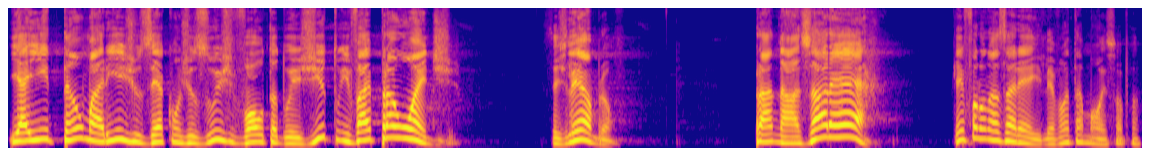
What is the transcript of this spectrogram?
E aí então Maria e José com Jesus volta do Egito e vai para onde? Vocês lembram? Para Nazaré. Quem falou Nazaré aí? Levanta a mão aí só para.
